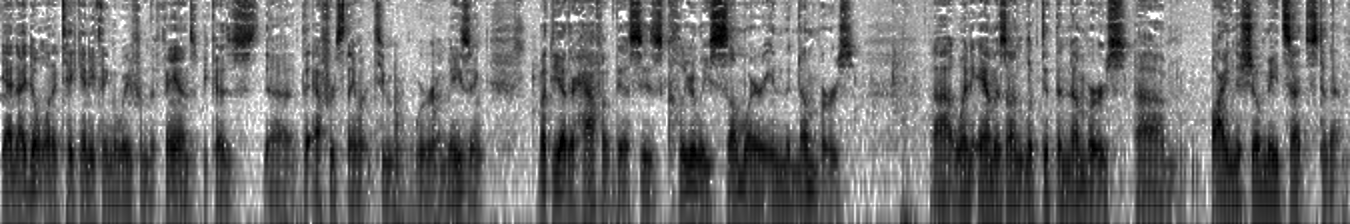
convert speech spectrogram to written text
and I don't want to take anything away from the fans because uh, the efforts they went to were amazing. But the other half of this is clearly somewhere in the numbers. Uh, when Amazon looked at the numbers, um, buying the show made sense to them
